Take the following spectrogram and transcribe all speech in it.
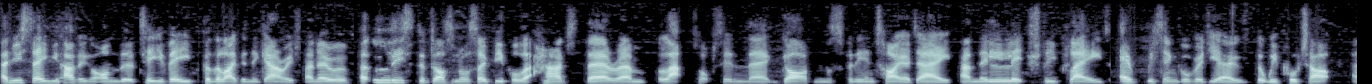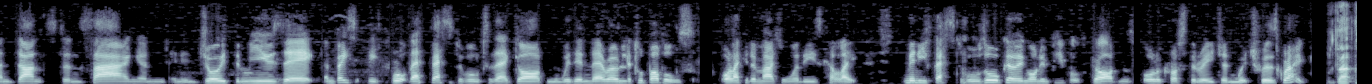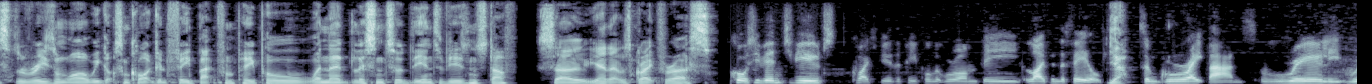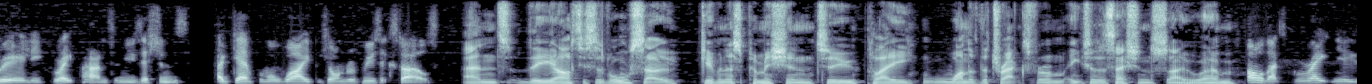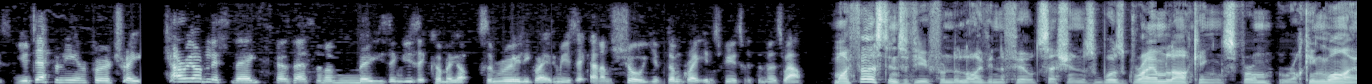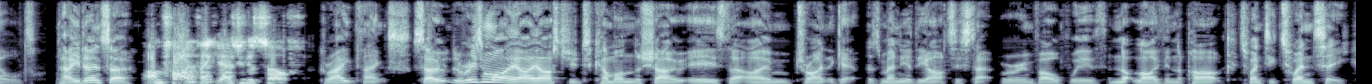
And you saying you having it on the TV for the live in the garage. I know of at least a dozen or so people that had their um, laptops in their gardens for the entire day and they literally played every single video that we put up and danced and sang and, and, enjoyed the music and basically brought their festival to their garden within their own little bubbles all I could imagine were these kind of like mini festivals all going on in people's gardens all across the region, which was great. That's the reason why we got some quite good feedback from people when they'd listened to the interviews and stuff. So yeah, that was great for us. Of course, you've interviewed quite a few of the people that were on the Live in the Field. Yeah. Some great bands, really, really great bands and musicians. Again, from a wide genre of music styles. And the artists have also given us permission to play one of the tracks from each of the sessions. So, um, oh, that's great news. You're definitely in for a treat. Carry on listening because there's some amazing music coming up, some really great music, and I'm sure you've done great interviews with them as well. My first interview from the Live in the Field sessions was Graham Larkins from Rocking Wild. How are you doing, sir? I'm fine, thank you. How's your yourself? Great, thanks. So the reason why I asked you to come on the show is that I'm trying to get as many of the artists that were involved with Not Live in the Park 2020.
